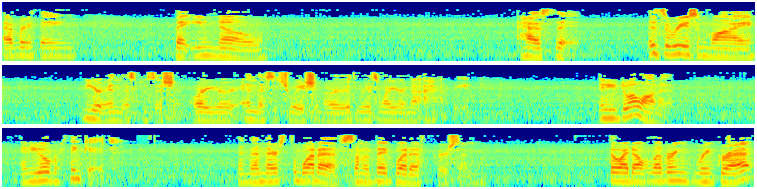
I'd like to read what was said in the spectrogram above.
everything that you know has the is the reason why you're in this position or you're in this situation or the reason why you're not happy. And you dwell on it. And you overthink it. And then there's the what ifs. I'm a big what if person. Though I don't live in regret,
